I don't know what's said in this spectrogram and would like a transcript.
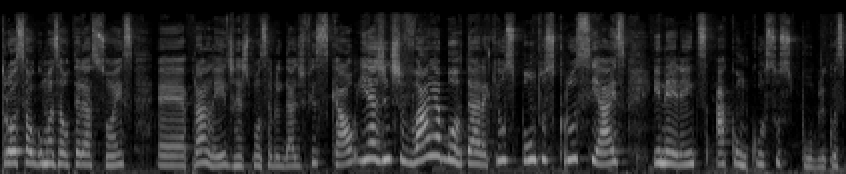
trouxe algumas alterações é, para a lei de responsabilidade fiscal e a gente gente vai abordar aqui os pontos cruciais inerentes a concursos públicos.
